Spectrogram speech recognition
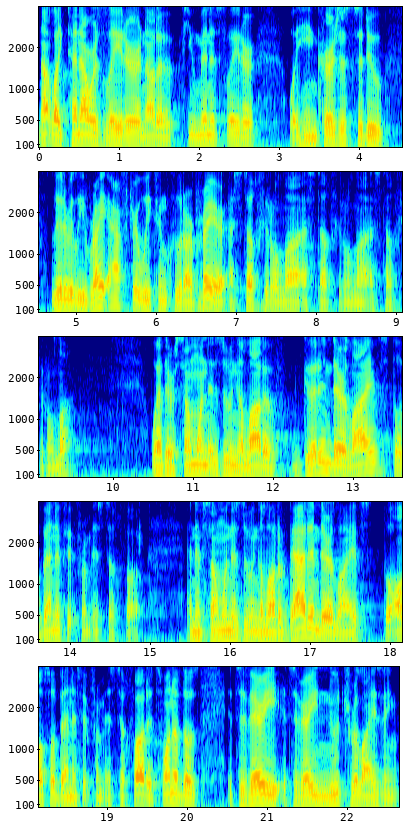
Not like 10 hours later, not a few minutes later. What he encouraged us to do literally right after we conclude our prayer, astaghfirullah, astaghfirullah, astaghfirullah. Whether someone is doing a lot of good in their lives, they'll benefit from istighfar. And if someone is doing a lot of bad in their lives, they'll also benefit from istighfar. It's one of those, it's a very, it's a very neutralizing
